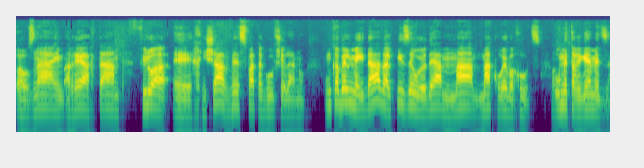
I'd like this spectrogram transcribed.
האוזניים, הריח, טעם, אפילו החישה ושפת הגוף שלנו. הוא מקבל מידע ועל פי זה הוא יודע מה, מה קורה בחוץ, okay. הוא אוקיי. מתרגם את זה.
